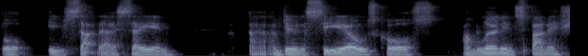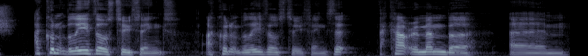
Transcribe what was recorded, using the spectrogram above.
but he was sat there saying, uh, I'm doing a CEO's course. I'm learning Spanish. I couldn't believe those two things. I couldn't believe those two things. That I can't remember. Um,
